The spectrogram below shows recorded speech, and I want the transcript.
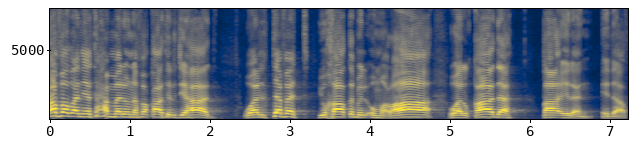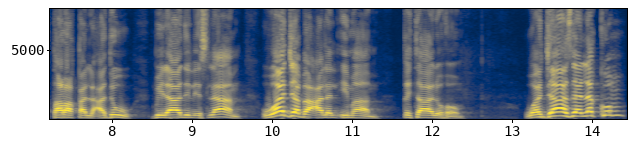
رفض أن يتحملوا نفقات الجهاد. والتفت يخاطب الأمراء والقادة قائلا إذا طرق العدو بلاد الإسلام وجب على الإمام قتالهم. وجاز لكم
